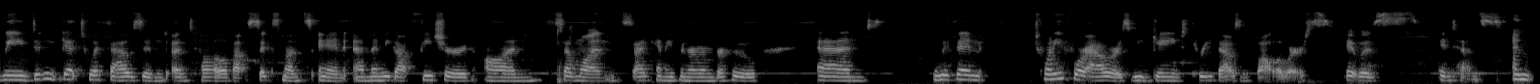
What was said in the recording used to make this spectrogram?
We didn't get to a thousand until about six months in, and then we got featured on someone's, I can't even remember who. And within 24 hours, we gained 3,000 followers. It was intense. And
